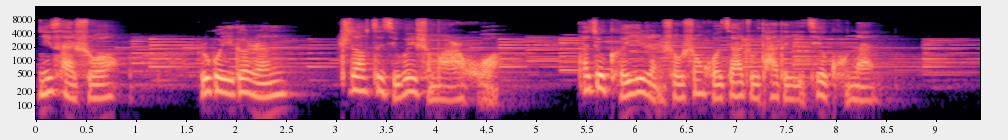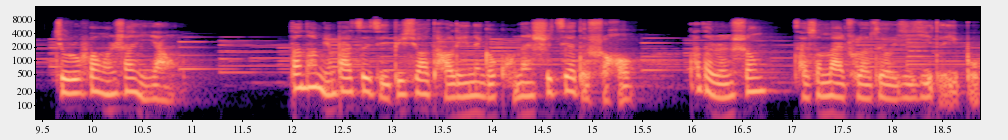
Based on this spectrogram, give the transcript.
尼采说：“如果一个人知道自己为什么而活，他就可以忍受生活加诸他的一切苦难。”就如方文山一样，当他明白自己必须要逃离那个苦难世界的时候，他的人生。才算迈出了最有意义的一步。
